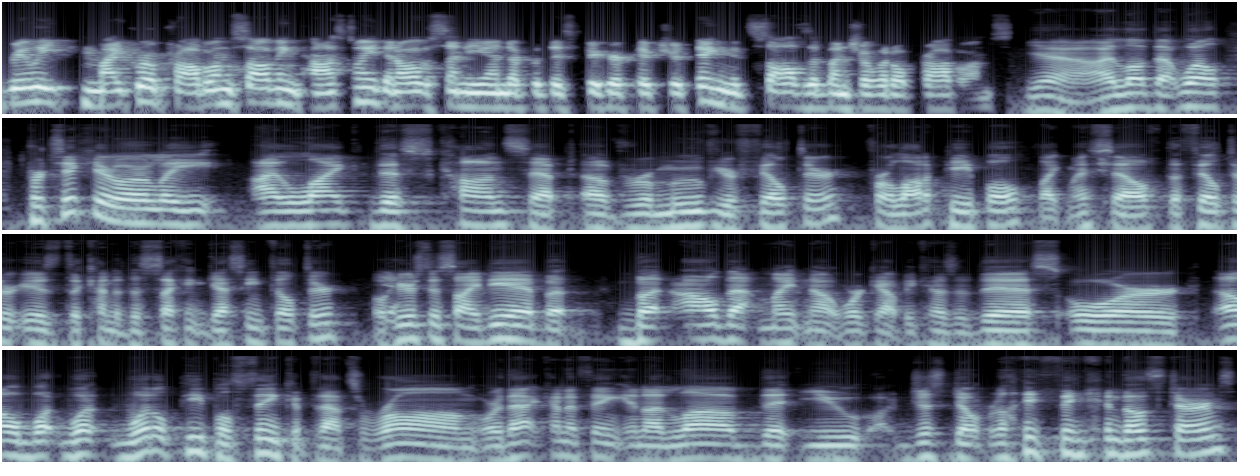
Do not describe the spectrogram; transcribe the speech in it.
really micro problem solving constantly then all of a sudden you end up with this bigger picture thing that solves a bunch of little problems. Yeah i love that. Well particularly i like this concept of remove your filter. For a lot of people like myself the filter is the kind of the second guessing filter. Oh yeah. here's this idea but but oh that might not work out because of this or oh what what what'll people think if that's wrong or that kind of thing. And i love that you just don't really think in those terms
